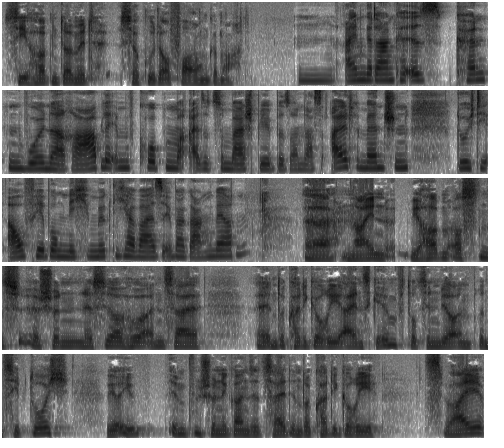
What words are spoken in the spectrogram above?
Sie haben damit sehr gute Erfahrungen gemacht. Mm, ein Gedanke ist, könnten vulnerable Impfgruppen, also zum Beispiel besonders alte Menschen, durch die Aufhebung nicht möglicherweise übergangen werden? Äh, nein, wir haben erstens äh, schon eine sehr hohe Anzahl äh, in der Kategorie 1 geimpft. Dort sind wir im Prinzip durch. Wir impfen schon eine ganze Zeit in der Kategorie 2.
